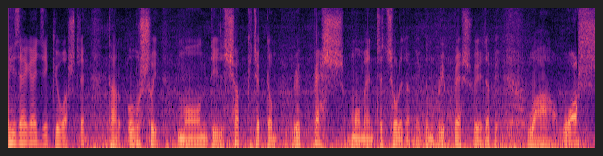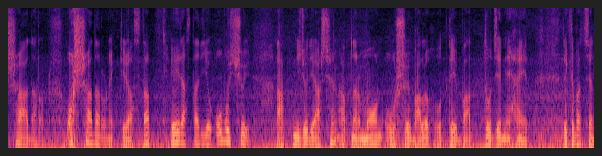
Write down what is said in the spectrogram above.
এই জায়গায় যে কেউ আসলে তার অবশ্যই মন, দিল সব কিছু একদম রিফ্রেশ মোমেন্টে চলে যাবে, একদম রিফ্রেশ হয়ে যাবে। ওয়া অসাধারণ অসাধারণ একটি রাস্তা। এই রাস্তা দিয়ে অবশ্যই আপনি যদি আসেন, আপনার মন অবশ্যই ভালো হতে বাধ্য যে নেহায়েত। দেখতে পাচ্ছেন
